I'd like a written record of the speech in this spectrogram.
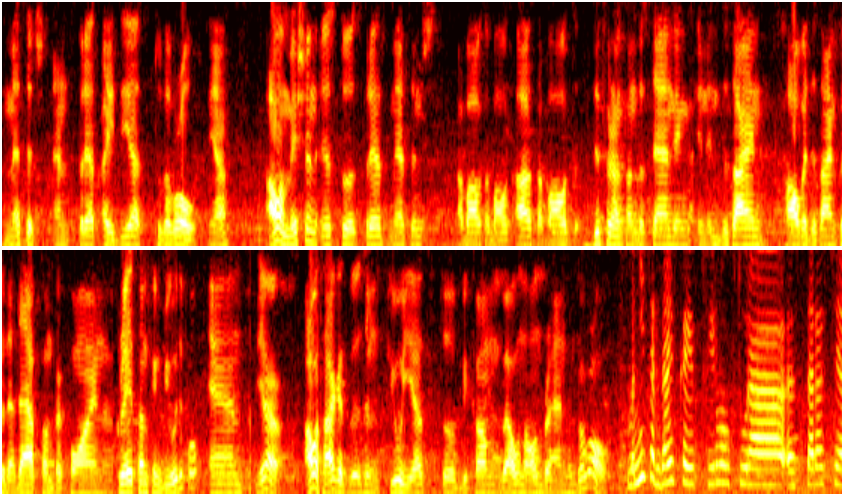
message and spread ideas to the world. Yeah, our mission is to spread message about about us, about different understanding in, in design, how the design could adapt on the coin, create something beautiful, and yeah. Our target within few years to become well-known brand in the world. Mennica Gdańska jest firmą, która e, stara się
